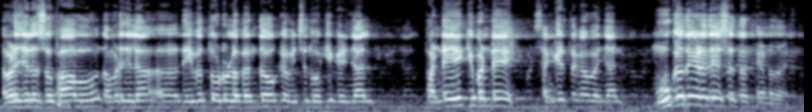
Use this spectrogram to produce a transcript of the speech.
നമ്മുടെ ചില സ്വഭാവവും നമ്മുടെ ചില ദൈവത്തോടുള്ള ബന്ധമൊക്കെ വെച്ച് നോക്കിക്കഴിഞ്ഞാൽ പണ്ടേക്ക് പണ്ടേ സങ്കീർത്തകം ഞാൻ മൂകതയുടെ ദേശത്ത് എത്തേണ്ടതായിരുന്നു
